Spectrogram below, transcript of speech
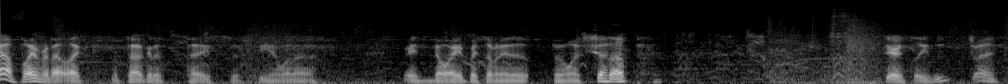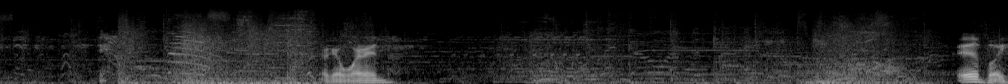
I don't blame her that like the talkative taste just you know wanna be uh, annoyed by somebody that don't want to shut up. Seriously, we try. Okay, Warren. Oh boy.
